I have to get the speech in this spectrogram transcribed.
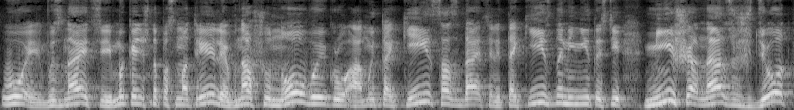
ой, вы знаете, мы, конечно, посмотрели в нашу новую игру, а мы такие создатели, такие знаменитости, Миша нас ждет,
